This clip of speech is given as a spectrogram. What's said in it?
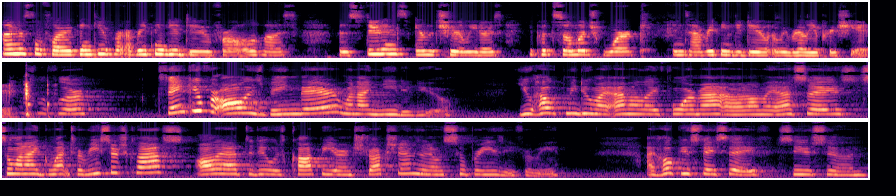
Hi, Ms. LaFleur. Thank you for everything you do for all of us, the students and the cheerleaders. You put so much work into everything you do, and we really appreciate it. Ms. LaFleur, thank you for always being there when I needed you. You helped me do my MLA format and all my essays, so when I went to research class, all I had to do was copy your instructions, and it was super easy for me. I hope you stay safe. See you soon.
